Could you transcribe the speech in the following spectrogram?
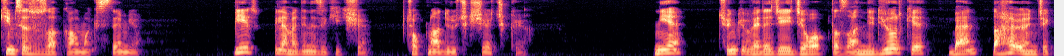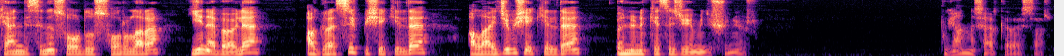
Kimse söz hakkı almak istemiyor. Bir, bilemediniz iki kişi. Çok nadir üç kişiye çıkıyor. Niye? Çünkü vereceği cevap da zannediyor ki ben daha önce kendisinin sorduğu sorulara yine böyle agresif bir şekilde, alaycı bir şekilde önünü keseceğimi düşünüyor. Bu yanlış arkadaşlar.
